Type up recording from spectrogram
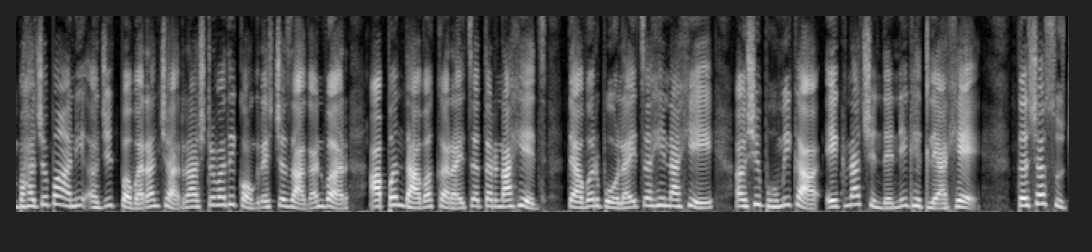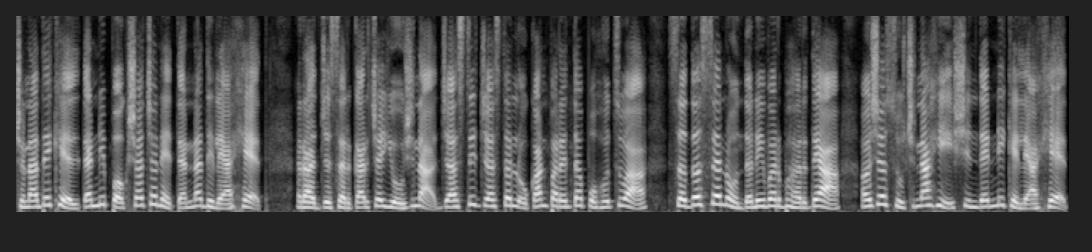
भाजप आणि अजित पवारांच्या राष्ट्रवादी काँग्रेसच्या जागांवर आपण दावा करायचा तर नाहीच त्यावर बोलायचंही नाही अशी भूमिका एकनाथ शिंदेंनी घेतली आहे. तशा सूचना देखील त्यांनी पक्षाच्या नेत्यांना दिल्या आहेत. राज्य सरकारच्या योजना जास्तीत जास्त लोकांपर्यंत पोहोचवा सदस्य नोंदणीवर भर द्या अशा सूचनाही शिंदेंनी केल्या आहेत.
